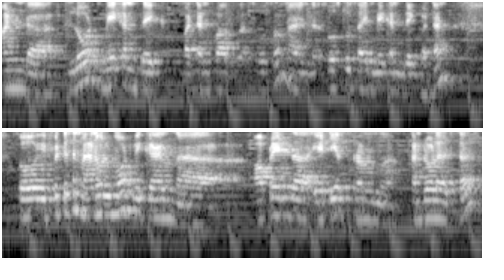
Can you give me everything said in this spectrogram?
and uh, load make and break button for source on and source 2 side make and break button. So if it is in manual mode we can uh, operate the ats from controller itself.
